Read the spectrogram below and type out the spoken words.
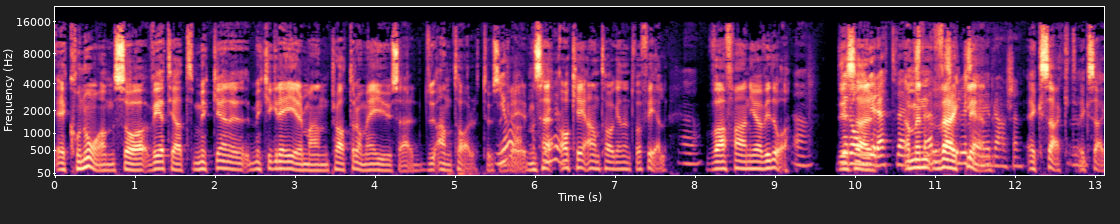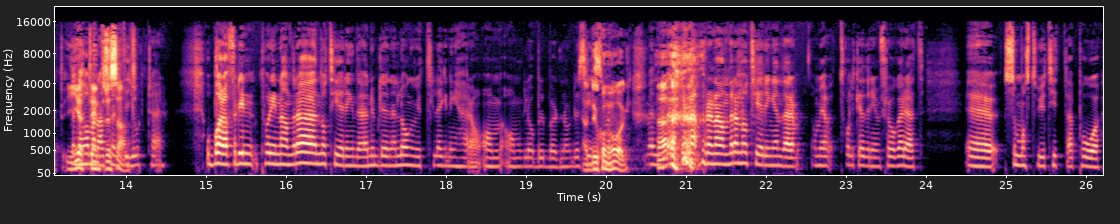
ekonom så vet jag att mycket, mycket grejer man pratar om är ju så här, du antar tusen ja, grejer. Men okej, okay, antagandet var fel. Ja. Vad fan gör vi då? Ja. Det är så här, rätt ja, men verkligen. i branschen. Exakt, mm. exakt. Men Jätteintressant. Det har man alltså inte gjort här. Och bara för din, på din andra notering där, nu blir det en lång utläggning här om, om Global Burden of Disease. Ja, du kommer ihåg. Men, men på, den, på, den, andra noteringen där, om jag tolkade din fråga rätt, Eh, så måste vi ju titta på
